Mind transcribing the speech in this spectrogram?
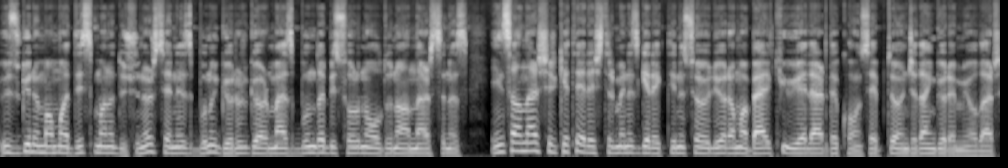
Üzgünüm ama Disman'ı düşünürseniz bunu görür görmez bunda bir sorun olduğunu anlarsınız. İnsanlar şirketi eleştirmeniz gerektiğini söylüyor ama belki üyeler de konsepti önceden göremiyorlar.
